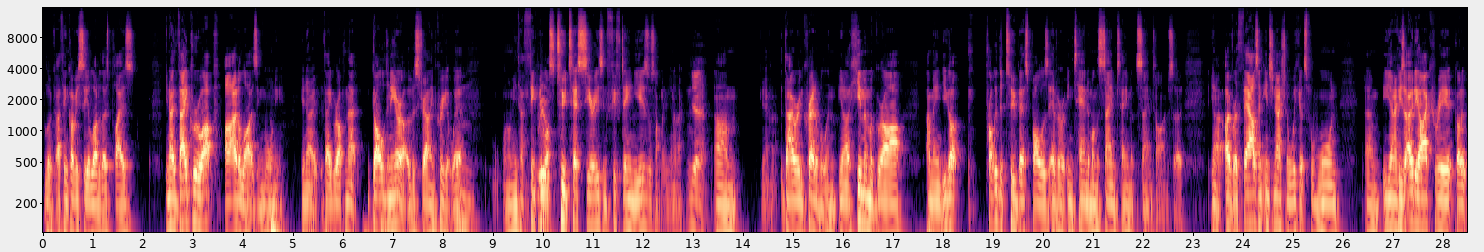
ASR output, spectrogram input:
look, I think obviously a lot of those players, you know, they grew up idolising Warney. You know, they grew up in that golden era of Australian cricket where, I mean, I think we lost two Test series in fifteen years or something. You know, Yeah. um, you know, they were incredible, and you know him and McGrath. I mean, you got probably the two best bowlers ever in tandem on the same team at the same time. So, you know, over a thousand international wickets for Warne. Um, you know, his ODI career got it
